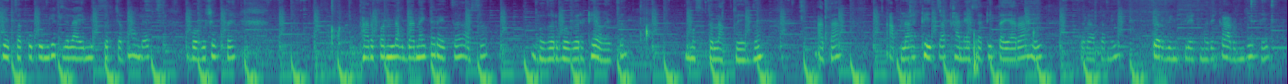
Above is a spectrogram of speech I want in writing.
ठेचा कुटून घेतलेला आहे मिक्सरच्या भांड्यात. बघू शकताय. फार पण लगदा नाही करायचं असं. बगर बगर ठेवायचं. मस्त लागतो एकदम. आता आपला ठेचा खाण्यासाठी तयार आहे. तर आता मी सर्विंग प्लेटमध्ये काढून घेते.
